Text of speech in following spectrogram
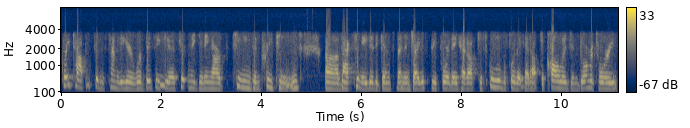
great topic for this time of the year. We're busy uh, certainly getting our teens and preteens uh, vaccinated against meningitis before they head off to school, before they head off to college and dormitories.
